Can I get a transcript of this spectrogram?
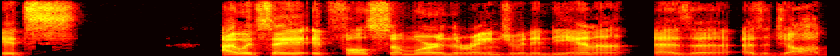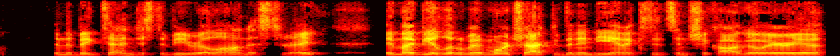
it's I would say it falls somewhere in the range of an Indiana as a as a job in the Big Ten, just to be real honest, right? It might be a little bit more attractive than Indiana because it's in Chicago area,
